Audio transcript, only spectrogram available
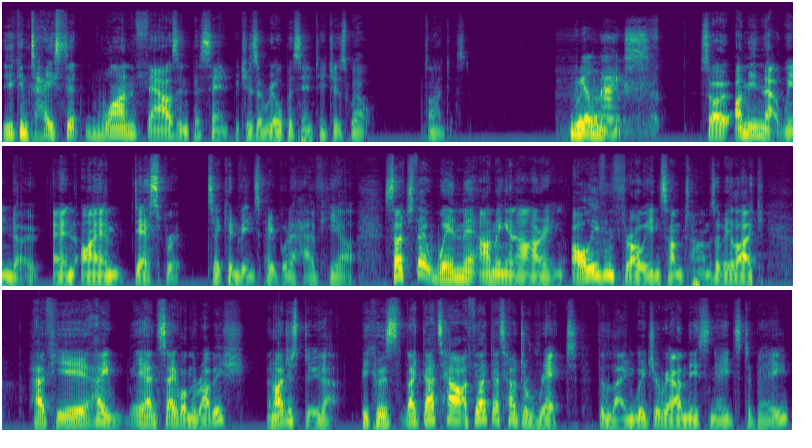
You can taste it 1000%, which is a real percentage as well. Scientist. Real nice. So I'm in that window and I am desperate to convince people to have here, such that when they're umming and ahhing, I'll even throw in sometimes. I'll be like, have here, hey, yeah, and save on the rubbish. And I just do that because, like, that's how I feel like that's how direct the language around this needs to be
